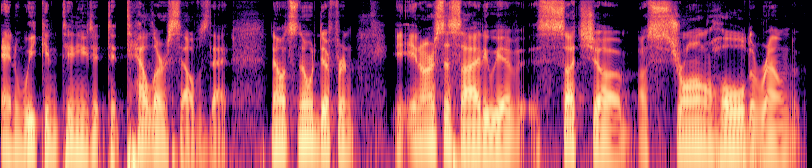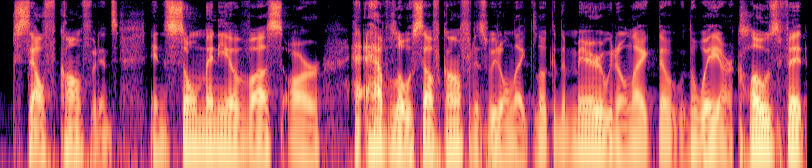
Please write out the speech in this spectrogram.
And we continue to, to tell ourselves that. Now, it's no different. In our society, we have such a, a strong hold around self confidence. And so many of us are have low self confidence. We don't like to look in the mirror. We don't like the, the way our clothes fit.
